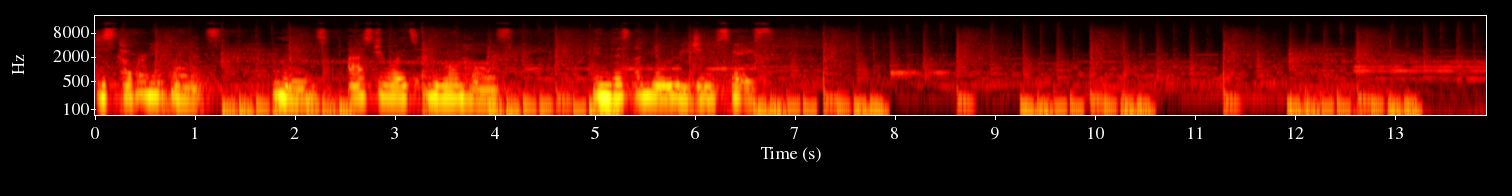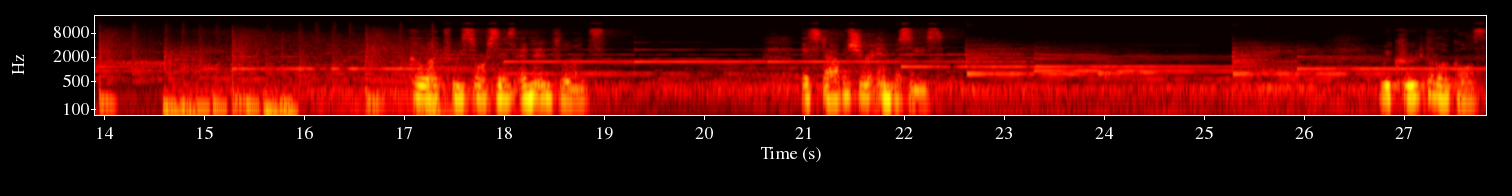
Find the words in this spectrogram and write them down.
Discover new planets, moons, asteroids, and wormholes in this unknown region of space. Collect resources and influence. Establish your embassies. Recruit the locals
